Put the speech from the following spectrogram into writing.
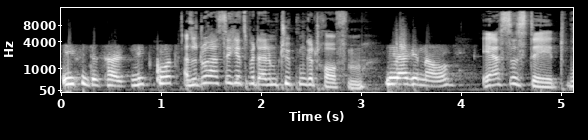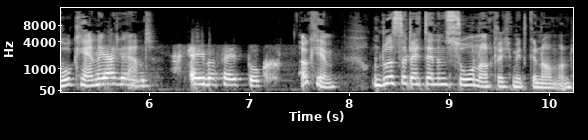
Ich finde das halt nicht gut. Also du hast dich jetzt mit einem Typen getroffen. Ja, genau. Erstes Date. Wo Ja, kennengelernt? genau. Äh, Über Facebook. Okay. Und du hast da gleich deinen Sohn auch gleich mitgenommen.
